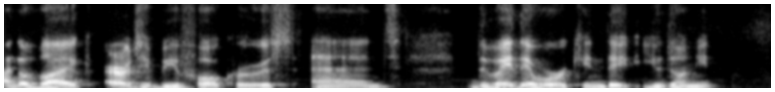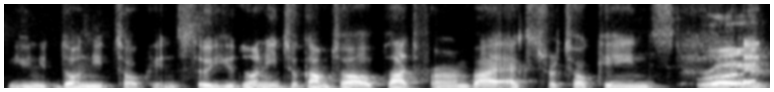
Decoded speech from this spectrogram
kind of like RGB focus and the way they're working. They you don't need you don't need tokens. So you don't need to come to our platform, buy extra tokens. Right.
